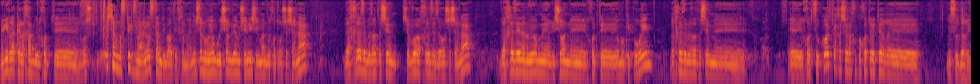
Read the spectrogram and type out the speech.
נגיד רק הלכה בהלכות אה, ראש... יש לנו מספיק זמן, אני לא סתם דיברתי איתכם היום. יש לנו יום ראשון ויום שני שילמד הלכות ראש השנה, ואחרי זה, בעזרת השם, שבוע אחרי זה זה ראש השנה, ואחרי זה יהיה לנו יום אה, ראשון אה, הלכות אה, יום הכיפורים, ואחרי זה בעזרת השם אה, אה, הלכות סוכות, ככה שאנחנו פחות או יותר אה, מסודרים.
